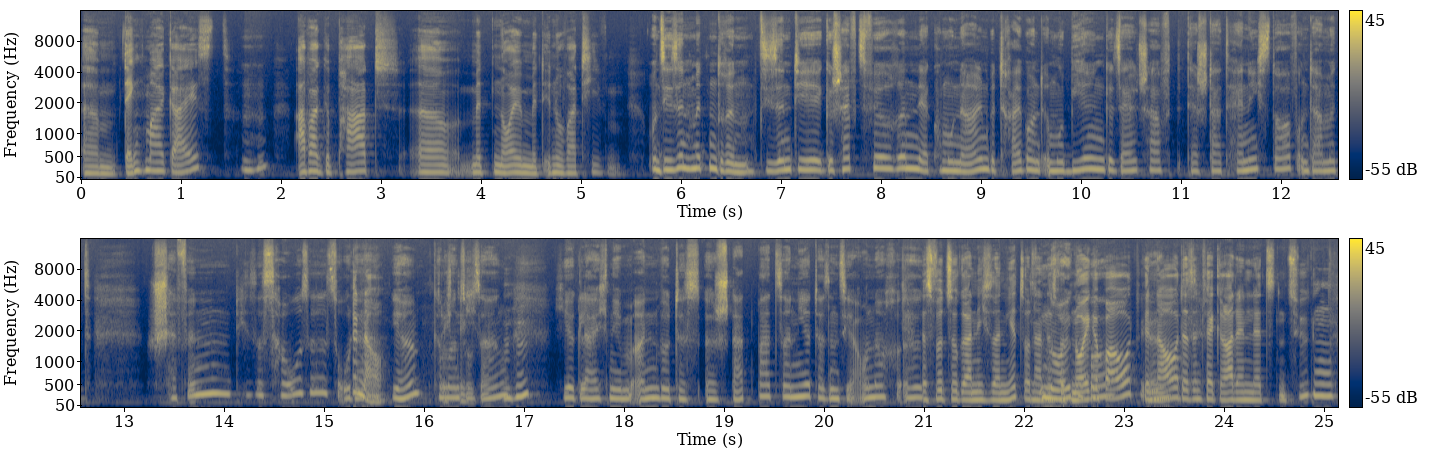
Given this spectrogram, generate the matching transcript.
ähm, Denkmalgeist, mhm. aber gepaart äh, mit Neuem, mit Innovativem. Und Sie sind mittendrin. Sie sind die Geschäftsführerin der kommunalen Betreiber- und Immobiliengesellschaft der Stadt Hennigsdorf und damit Chefin dieses Hauses, oder? Genau. Ja, kann Richtig. man so sagen. Mhm. Hier gleich nebenan wird das äh, Stadtbad saniert. Da sind Sie auch noch. Äh, das wird sogar nicht saniert, sondern es wird neu gebaut. Genau, ja. da sind wir gerade in den letzten Zügen.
